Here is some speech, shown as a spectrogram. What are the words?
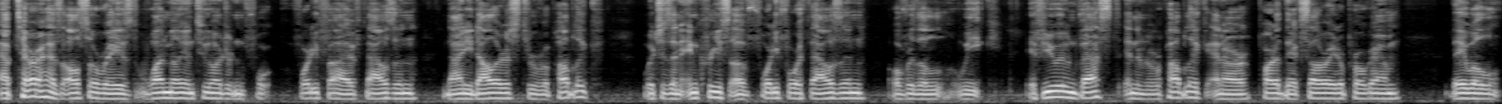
Aptera has also raised $1,245,090 through Republic, which is an increase of 44,000 over the week. If you invest in the Republic and are part of the accelerator program, they will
